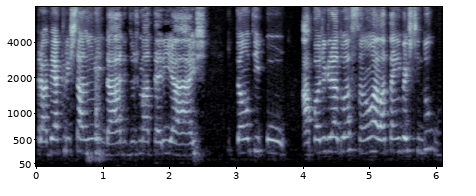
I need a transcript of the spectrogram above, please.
para ver a cristalinidade dos materiais. Então, tipo, a pós-graduação ela está investindo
